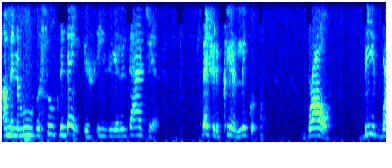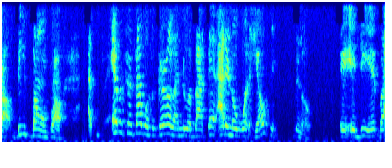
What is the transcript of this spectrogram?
I'm in the mood for soup today. It's easier to digest, especially the clear liquid ones. Broth, beef broth, beef bone broth ever since I was a girl, I knew about that. I didn't know what health it, you know, it, it did, but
